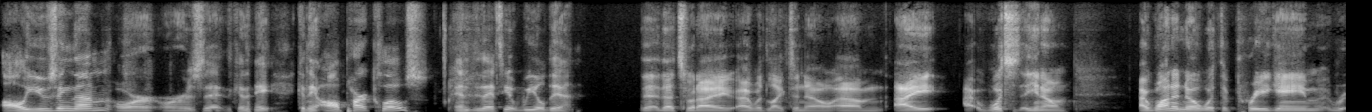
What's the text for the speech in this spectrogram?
all using them or or is that can they can they all park close and do they have to get wheeled in that, that's what i i would like to know um i, I what's you know I want to know what the pregame r-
